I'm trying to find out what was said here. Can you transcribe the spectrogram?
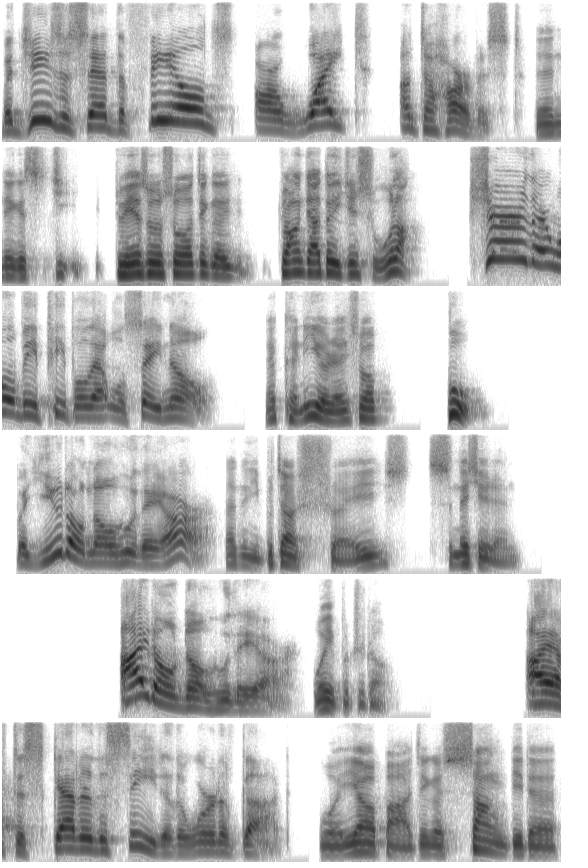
But Jesus said, The fields are white unto harvest. 呃，那个是基主耶稣说这个 庄稼都已经熟了， Sure, there will be people that will say no, 那肯定有人说不， but you don't know who they are. 但是你不知道谁是是那些人， I don't know who they are. 我也不知道。 I have to scatter the seed of the word of God. 我要把这个上帝的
